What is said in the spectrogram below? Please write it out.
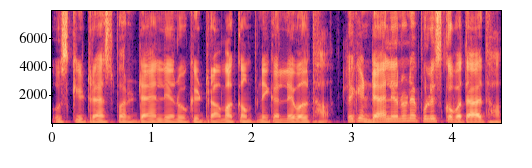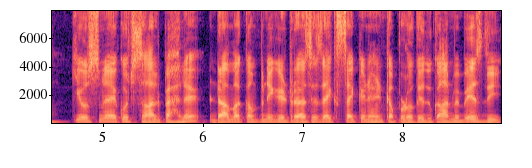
उसकी ड्रेस पर डैन लेनो की ड्रामा कंपनी का लेवल था। लेकिन डैन लियोनो ने पुलिस को बताया था कि उसने कुछ साल पहले ड्रामा कंपनी की ड्रेसेस एक सेकंड हैंड कपड़ों की दुकान में बेच दी।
